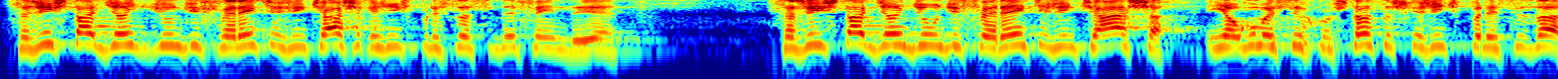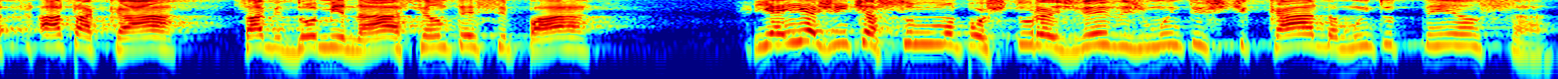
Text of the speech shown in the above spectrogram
Se a gente está diante de um diferente, a gente acha que a gente precisa se defender. Se a gente está diante de um diferente, a gente acha, em algumas circunstâncias, que a gente precisa atacar sabe, dominar, se antecipar. E aí a gente assume uma postura, às vezes, muito esticada, muito tensa.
